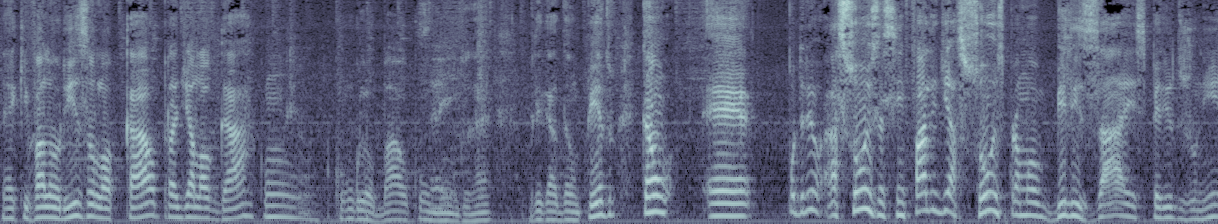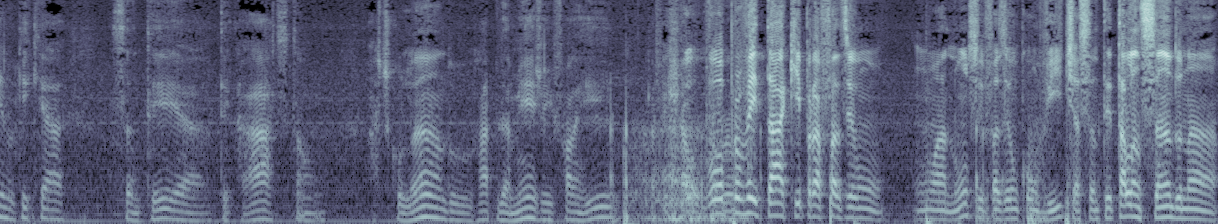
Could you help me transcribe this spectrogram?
né, que valoriza o local para dialogar com, com o global, com o mundo. Né? Obrigadão, Pedro. Então, é, poderiam, ações assim, fale de ações para mobilizar esse período junino, o que, que a Santeia, a TK Arts estão articulando rapidamente, aí falem aí, para fechar vou programa. aproveitar aqui para fazer um, um anúncio e fazer um convite. A Santé está lançando na,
